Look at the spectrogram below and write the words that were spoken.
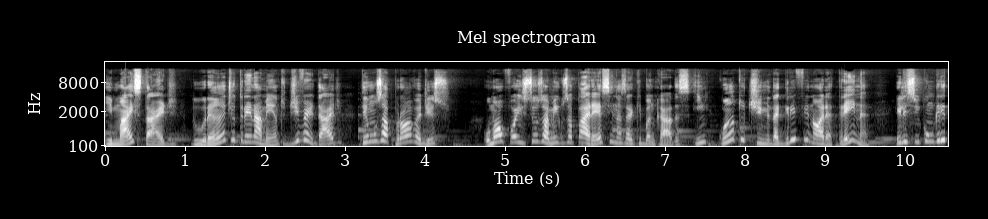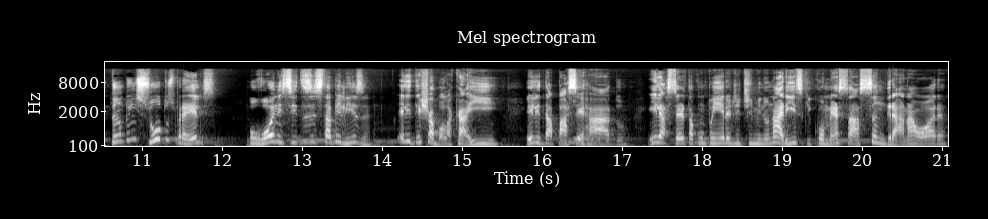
E mais tarde, durante o treinamento de verdade, temos a prova disso. O Malfoy e seus amigos aparecem nas arquibancadas e enquanto o time da Grifinória treina, eles ficam gritando insultos para eles. O Rony se desestabiliza. Ele deixa a bola cair, ele dá passe errado, ele acerta a companheira de time no nariz, que começa a sangrar na hora.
